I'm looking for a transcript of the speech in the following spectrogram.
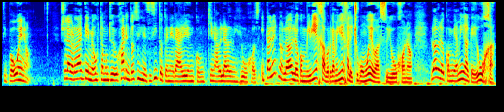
tipo, bueno, yo la verdad que me gusta mucho dibujar, entonces necesito tener a alguien con quien hablar de mis dibujos. Y tal vez no lo hablo con mi vieja, porque a mi vieja le chupo un huevo a su dibujo, no. Lo hablo con mi amiga que dibuja.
